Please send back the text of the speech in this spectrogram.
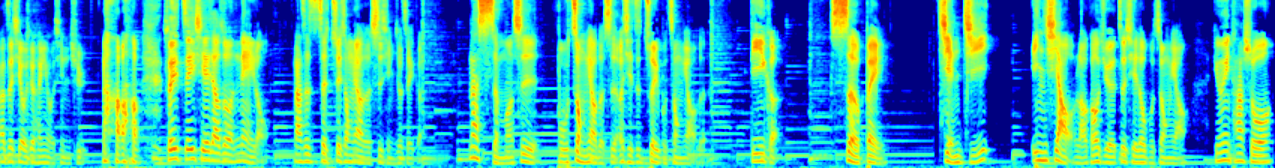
那这些我就很有兴趣。所以这些叫做内容，那是这最重要的事情就这个。那什么是不重要的事？而且是最不重要的？第一个。设备、剪辑、音效，老高觉得这些都不重要，因为他说，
